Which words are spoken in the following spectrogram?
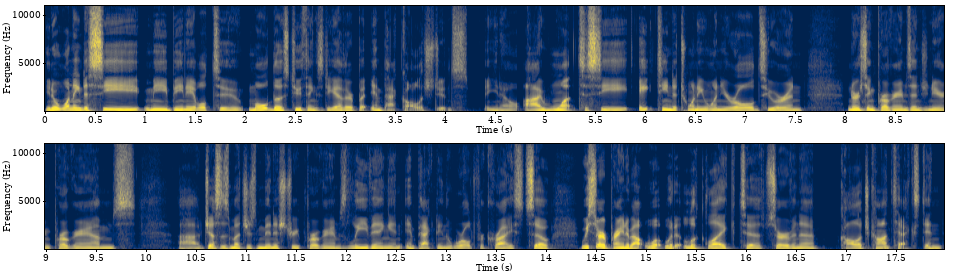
you know, wanting to see me being able to mold those two things together, but impact college students. You know, I want to see 18 to 21 year olds who are in nursing programs, engineering programs, uh, just as much as ministry programs leaving and impacting the world for Christ. So we started praying about what would it look like to serve in a college context. And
